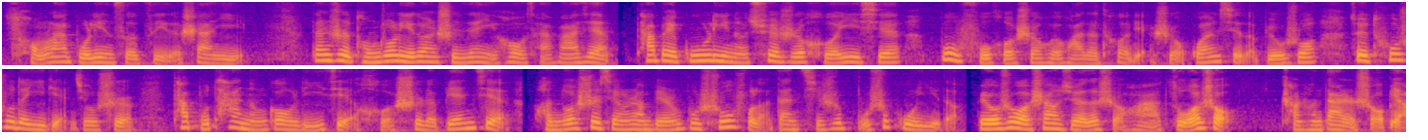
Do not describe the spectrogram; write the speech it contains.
从来不吝啬自己的善意。但是同桌了一段时间以后，才发现他被孤立呢，确实和一些不符合社会化的特点是有关系的。比如说，最突出的一点就是他不太能够理解合适的边界，很多事情让别人不舒服了，但其实不是故意的。比如说我上学的时候啊，左手常常戴着手表。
